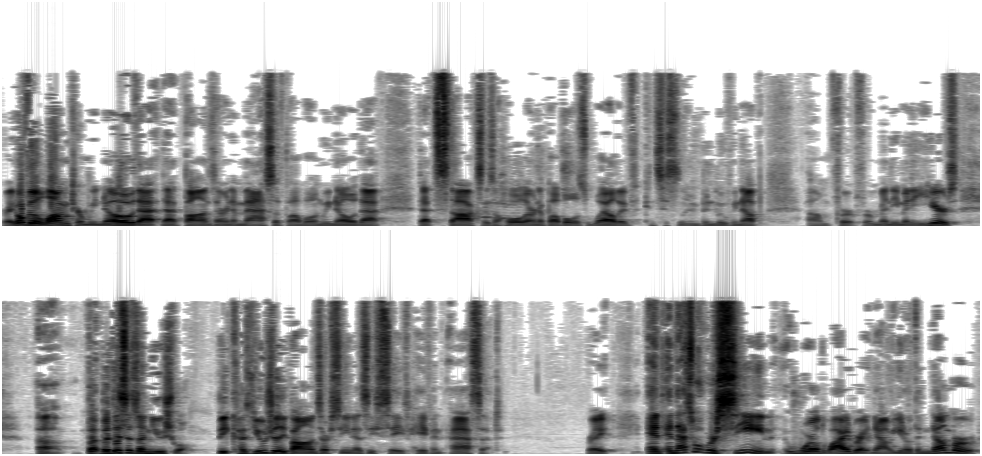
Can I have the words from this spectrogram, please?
Right. Over the long term, we know that, that bonds are in a massive bubble and we know that, that stocks as a whole are in a bubble as well. They've consistently been moving up um, for, for many, many years. Uh, but, but this is unusual because usually bonds are seen as a safe haven asset right? And and that's what we're seeing worldwide right now. You know the number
